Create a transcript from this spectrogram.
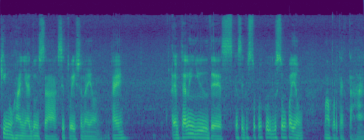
kinuha niya dun sa situation na yon. Okay? I'm telling you this kasi gusto ko gusto ko kayong maprotektahan.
